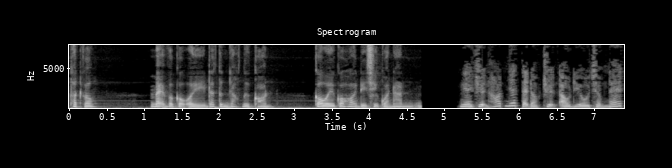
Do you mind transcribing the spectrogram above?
Thật không? Mẹ và cậu ấy đã từng nhắc tới con. Cậu ấy có hỏi địa chỉ quán ăn. Nghe chuyện hot nhất tại đọc truyện audio.net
